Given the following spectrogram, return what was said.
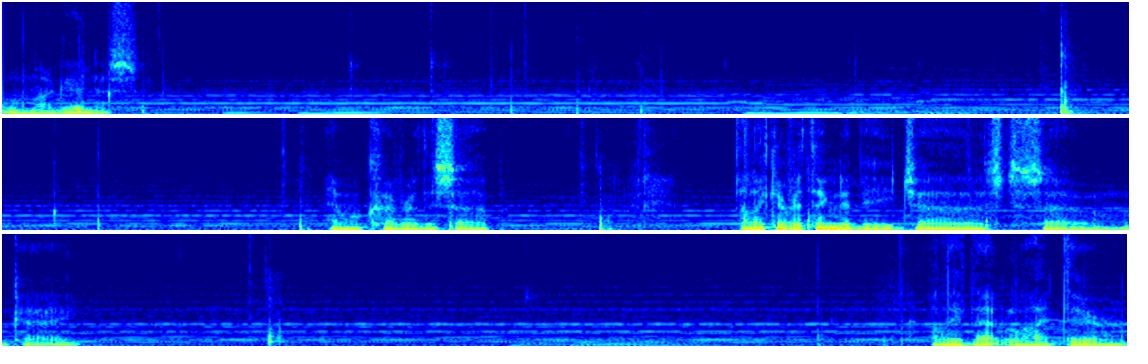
Oh my goodness. And we'll cover this up. I like everything to be just so, okay? I'll leave that light there.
